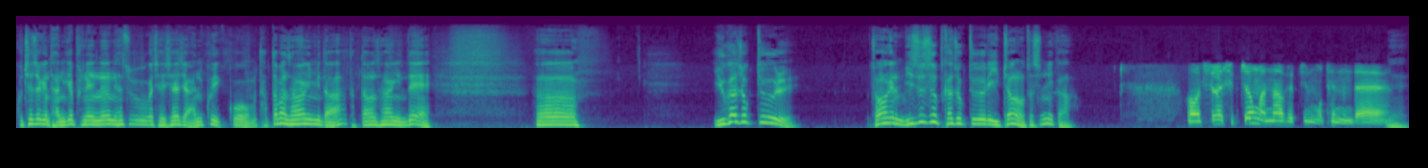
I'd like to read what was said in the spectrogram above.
구체적인 단계 플랜은 해수부가 제시하지 않고 있고 뭐 답답한 상황입니다. 답답한 상황인데 어 유가족들 정확하게는 미수습 가족들의 입장은 어떻습니까? 어 제가 직접 만나 뵙지는 못했는데 네.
